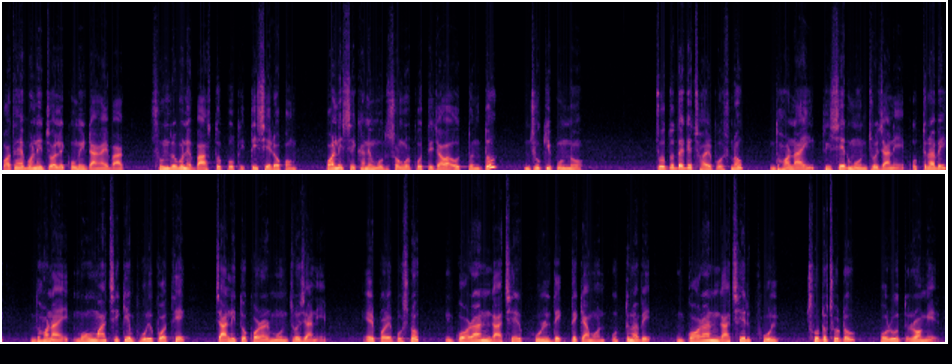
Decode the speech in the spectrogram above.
কথায় বলে জলে কুমির ডাঙায় বাঘ। সুন্দরবনে বাস্তব প্রকৃতি সেরকম। ফলে সেখানে মধু সংগ্রহ করতে যাওয়া অত্যন্ত ঝুঁকিপূর্ণ। চোদ্দ থেকে ছয়ের প্রশ্ন, ধনাই কিসের মন্ত্র জানে? উত্তর হবে, ধনাই মৌমাছিকে ভুল পথে চালিত করার মন্ত্র জানে। এরপরে প্রশ্ন, গরান গাছের ফুল দেখতে কেমন? উত্তর হবে, গরান গাছের ফুল ছোট ছোট হলুদ রঙের।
